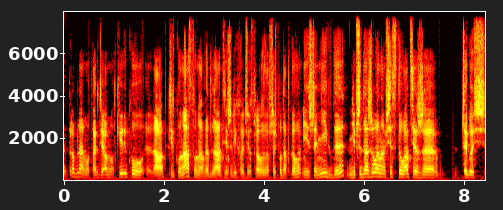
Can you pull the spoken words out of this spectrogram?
y, problemu. Tak, działamy od kilku lat, kilkunastu nawet lat, jeżeli chodzi o sprawozdawczość podatkową, i jeszcze nigdy nie przydarzyła nam się sytuacja, że czegoś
